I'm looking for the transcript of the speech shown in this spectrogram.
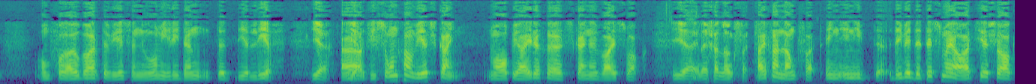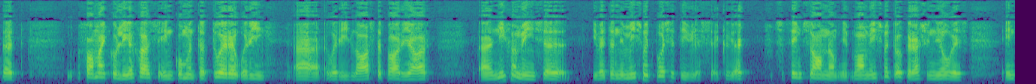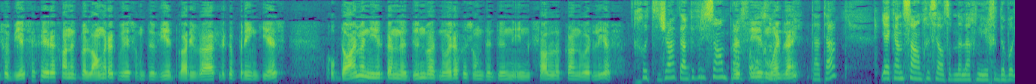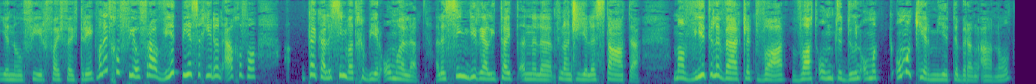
om volhoubaar te wees en hoe om hierdie ding te deurleef. Ja. Uh ja. die son gaan weer skyn, maar op die huidige skyn hy baie swak. Ja, en hy gaan lank vat. Hy gaan lank vat. En en jy weet dit is my hartseer saak dat van my kollegas en kommentatore oor die uh oor die laaste paar jaar uh nie van mense jy weet en die mens moet positief wees. Ek ek stem saam dan maar mens moet ook rasioneel wees en vir besighede gaan dit belangrik wees om te weet wat die werklike prentjie is. Op daai manier kan hulle doen wat nodig is om te doen en sal hulle kan oorleef. Goed, Jacques, dankie vir die saampraat vanoggend. Mooi bly. Tata. Jy kan saamgesels op 0891104553. Ek wil net gou vir jou vra, weet besighede in elk geval kyk, hulle sien wat gebeur om hulle. Hulle sien die realiteit in hulle finansiële state. Maar weet hulle werklik waar wat om te doen om 'n om 'n keer mee te bring Arnold?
